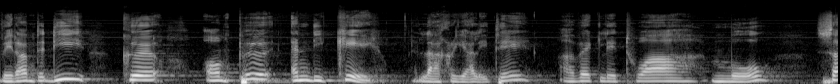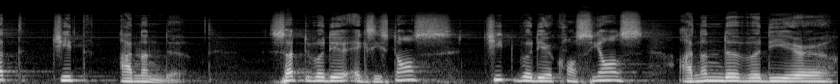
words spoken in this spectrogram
Vedanta dit que on peut indiquer la réalité avec les trois mots Sat, Chit, Ananda. Sat veut dire existence, Chit veut dire conscience, Ananda veut dire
